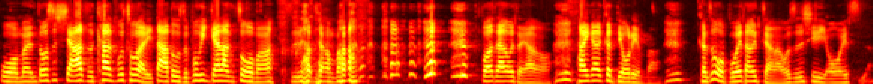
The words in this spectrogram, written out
我们都是瞎子，看不出来你大肚子，不应该让座吗？是要这样吗？不知道这样会怎样哦，他应该更丢脸吧？可是我不会这样讲啦，我只是心里 OS 啊，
